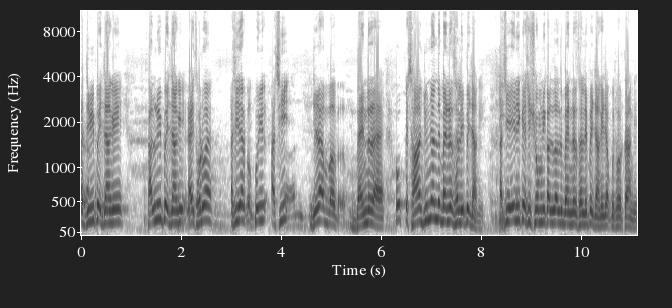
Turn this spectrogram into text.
ਅੱਜ ਵੀ ਭੇਜਾਂਗੇ ਕੱਲ ਨੂੰ ਵੀ ਭੇਜਾਂਗੇ ਐ ਥੋੜ੍ਹਾ ਹੈ। ਅਸੀਂ ਯਾਰ ਕੋਈ ਅਸੀਂ ਜਿਹੜਾ ਬੈਨਰ ਹੈ, ਉਹ ਕਿਸਾਨ ਯੂਨੀਅਨ ਦੇ ਬੈਨਰ ਥੱਲੇ ਭੇਜਾਂਗੇ। ਅਸੀਂ ਇਹ ਨਹੀਂ ਕਿ ਅਸੀਂ ਸ਼੍ਰੋਮਣੀ ਅਕਾਲੀ ਦਲ ਦੇ ਬੈਨਰ ਥੱਲੇ ਭੇਜਾਂਗੇ ਜਾਂ ਕੁਝ ਹੋਰ ਕਰਾਂਗੇ।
